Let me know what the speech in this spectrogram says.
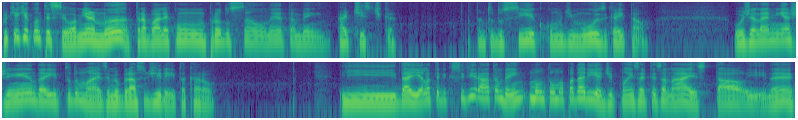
Por que que aconteceu? A minha irmã trabalha com produção, né, também artística. Tanto do circo como de música e tal. Hoje ela é minha agenda e tudo mais, é meu braço direito, a Carol. E daí ela teve que se virar também, montou uma padaria de pães artesanais, tal, e né,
